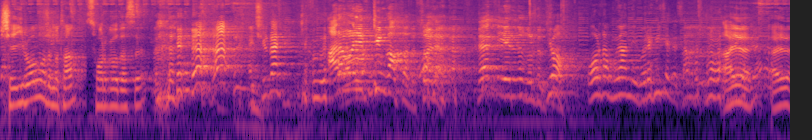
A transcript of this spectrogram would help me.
Şey gibi olmadı mı tam? Sorgu odası. Şuradan arabayı kim kapladı? Söyle. Ben bir yerini kırdım. Yok. Oradan Muyanlı'yı göremeyecek de sen buradan bak. aynen, aynen.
